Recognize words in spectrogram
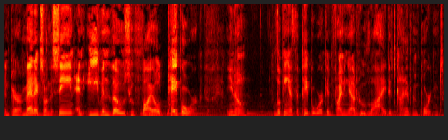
and paramedics on the scene and even those who filed paperwork. You know, looking at the paperwork and finding out who lied is kind of important.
